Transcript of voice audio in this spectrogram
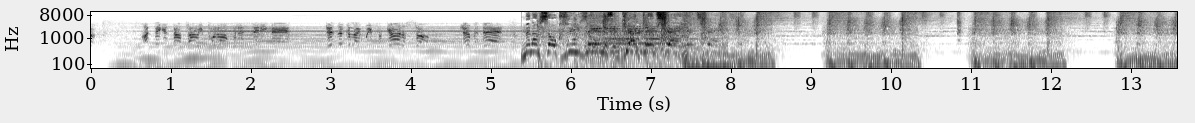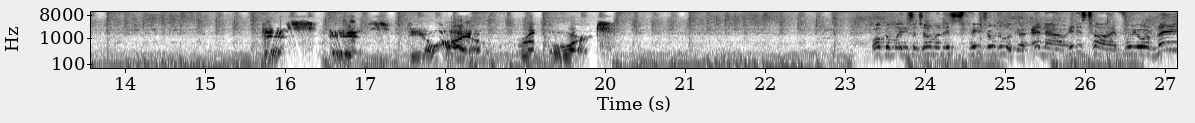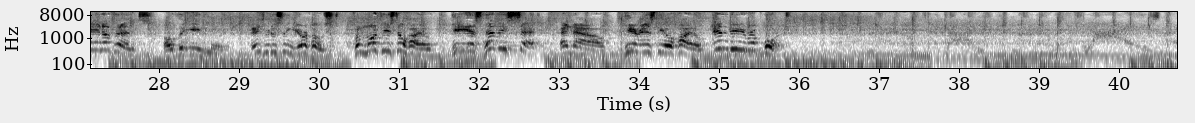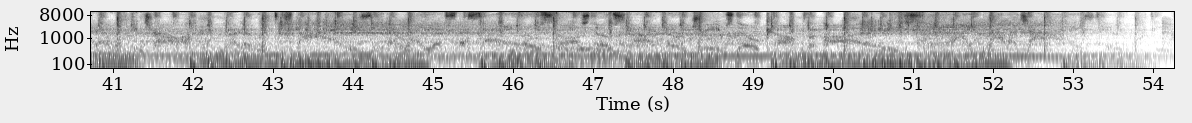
Look, I think it's about time we put on for the city, man. They're looking like we forgot or something. Never that. Man, I'm so Cleveland, it's a goddamn shame. Welcome, ladies and gentlemen. This is Pedro DeLuca, and now it is time for your main event of the evening. Introducing your host from Northeast Ohio, he is heavy set, and now here is the Ohio Indie Report.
